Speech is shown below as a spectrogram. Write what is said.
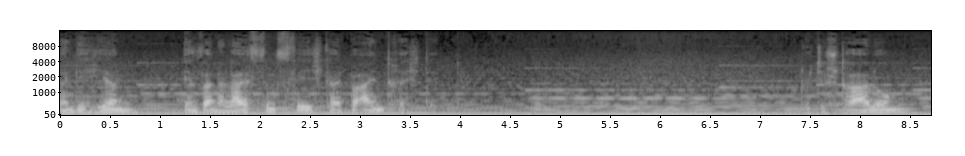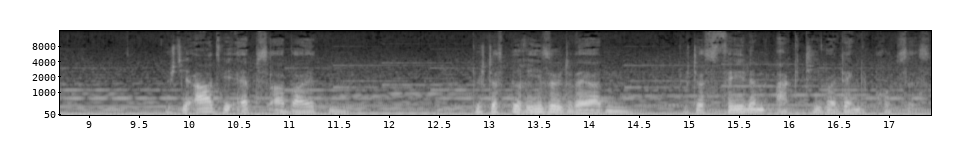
dein Gehirn in seiner Leistungsfähigkeit beeinträchtigt. Durch die Strahlung, durch die Art, wie Apps arbeiten, durch das Berieseltwerden, durch das Fehlen aktiver Denkprozesse.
